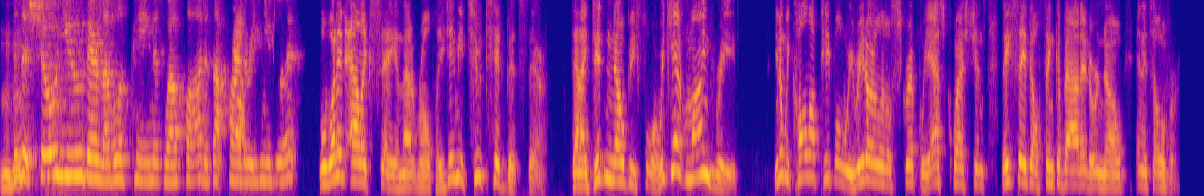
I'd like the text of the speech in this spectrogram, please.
Mhm. does it show you their level of pain as well, Claude? Is that part of the reason you do it? Well, what did Alex say in that role play? He gave me two tidbits there that I didn't know before. We can't mind read. You know, we call up people, we read our little script, we ask questions, they say they'll think about it or no, and it's over.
